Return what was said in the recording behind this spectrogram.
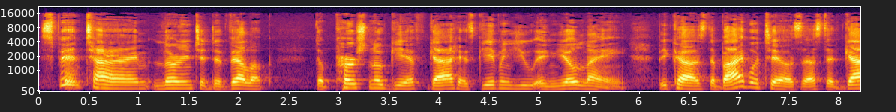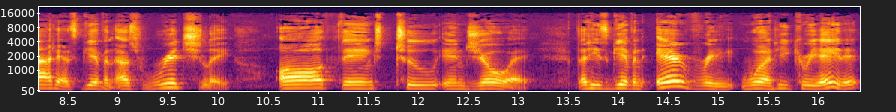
spend time learning to develop the personal gift God has given you in your lane. Because the Bible tells us that God has given us richly all things to enjoy that he's given everyone he created,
